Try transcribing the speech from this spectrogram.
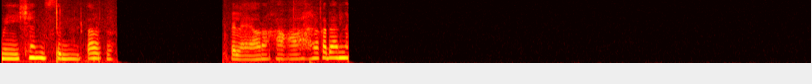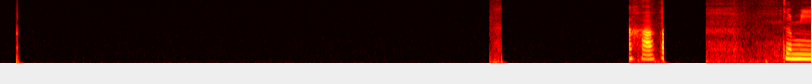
Information Center ไปแล้วนะคะ แล้วก็ด้าน นนะคะก็จะมี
